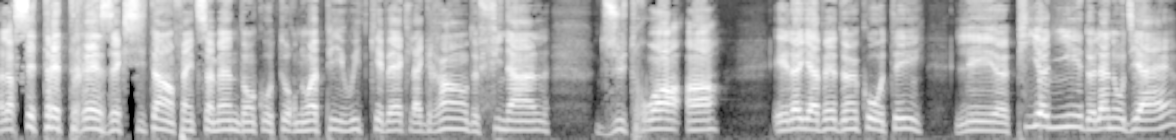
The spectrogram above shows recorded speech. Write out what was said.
Alors, c'est très, très excitant en fin de semaine, donc au tournoi Pee-Wee de Québec, la grande finale du 3A. Et là, il y avait d'un côté les euh, pionniers de l'Anaudière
